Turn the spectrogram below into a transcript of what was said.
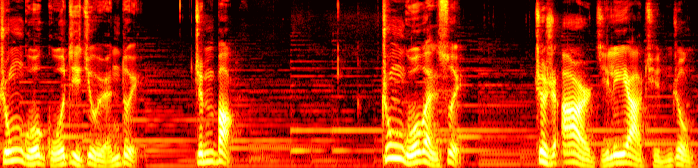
中国国际救援队，真棒！中国万岁！这是阿尔及利亚群众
